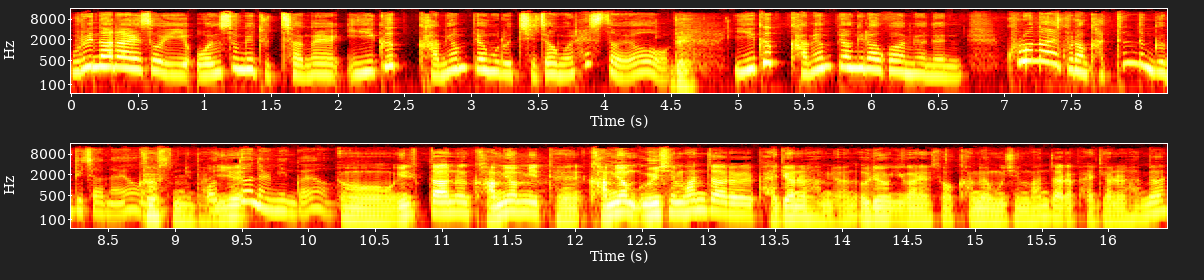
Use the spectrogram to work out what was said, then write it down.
우리나라에서 이 원숭이 두창을 2급 감염병으로 지정을 했어요. 네. 2급 감염병이라고 하면은 코로나19랑 같은 등급이잖아요. 그렇습니다. 어떤 의미인가요? 어, 일단은 감염이 돼, 감염 의심 환자를 발견을 하면 의료기관에서 감염 의심 환자를 발견을 하면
